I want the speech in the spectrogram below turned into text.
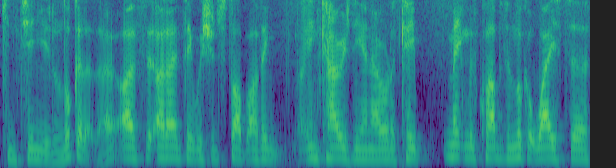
continue to look at it though. I, th- I don't think we should stop. I think encourage the NRL to keep meeting with clubs and look at ways to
